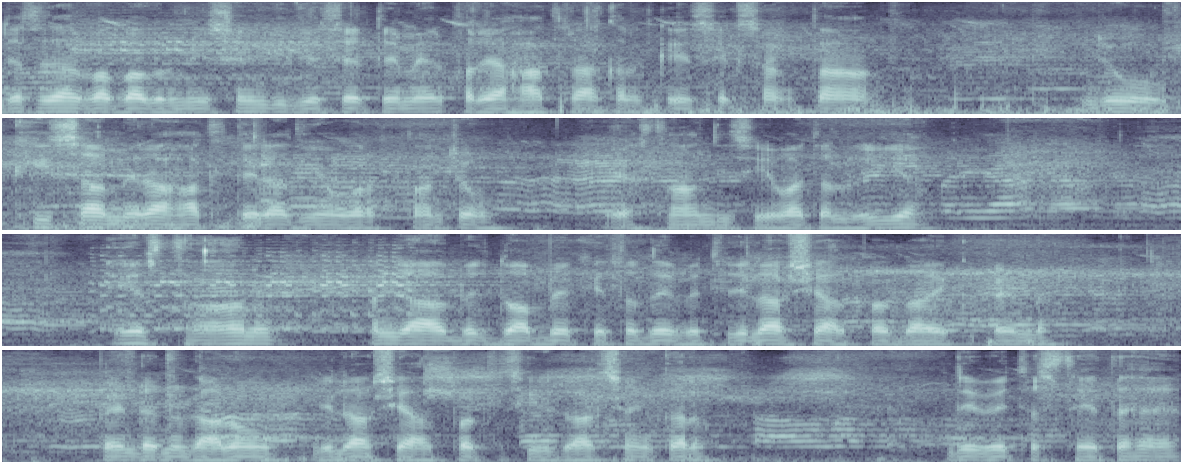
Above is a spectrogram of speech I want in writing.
ਜਥੇਦਾਰ ਬਾਬਾ ਗੁਰਮੀਤ ਸਿੰਘ ਜੀ ਦੇ ਸਿਰ ਤੇ ਮਿਹਰ ਭਰਿਆ ਹੱਥ ਰੱਖ ਕਰਕੇ ਸਿੱਖ ਸੰਗਤਾਂ ਜੋ ਖੀਸਾ ਮੇਰਾ ਹੱਥ ਤੇਰਾ ਦੀਆਂ ਵਰਕਤਾਂ ਚੋਂ ਇਹ ਸਥਾਨ ਦੀ ਸੇਵਾ ਚੱਲ ਰਹੀ ਆ। ਇਹ ਸਥਾਨ ਪੰਜਾਬ ਵਿੱਚ ਦੁਆਬੇ ਖੇਤਰ ਦੇ ਵਿੱਚ ਜ਼ਿਲ੍ਹਾ ਹੁਸ਼ਿਆਰਪੁਰ ਦਾ ਇੱਕ ਪਿੰਡ ਪਿੰਡ ਨਡਾਲੋਂ, ਜ਼ਿਲ੍ਹਾ ਹੁਸ਼ਿਆਰਪੁਰ ਤਹਿਸੀਲ ਗੜ੍ਹਸ਼ੰਕਰ ਦੇ ਵਿੱਚ ਸਥਿਤ ਹੈ।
